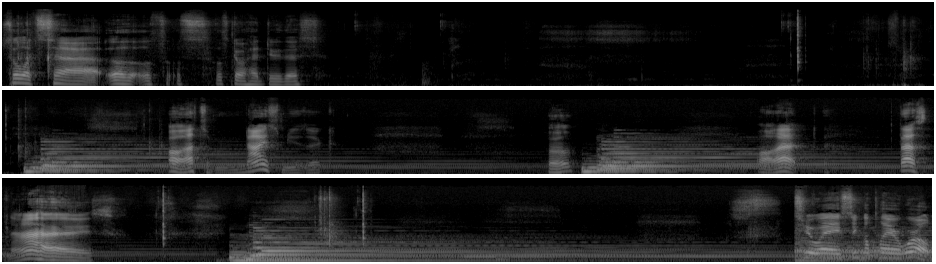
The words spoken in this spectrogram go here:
So let's uh, uh let's, let's let's go ahead and do this. Oh, that's some nice music. Huh? Oh, that that's nice. Single player world.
